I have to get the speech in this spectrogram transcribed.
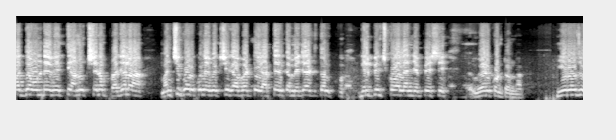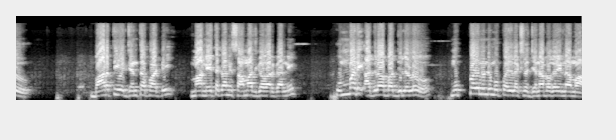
మధ్య ఉండే వ్యక్తి అనుక్షణం ప్రజల మంచి కోరుకునే వ్యక్తి కాబట్టి అత్యధిక మెజారిటీతో గెలిపించుకోవాలని చెప్పేసి వేడుకుంటున్నాను. ఈరోజు భారతీయ జనతా పార్టీ మా నేతకాని సామాజిక వర్గాన్ని ఉమ్మడి ఆదిలాబాద్ జిల్లాలో ముప్పై నుండి ముప్పై లక్షల జనాభా కలిగిన మా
